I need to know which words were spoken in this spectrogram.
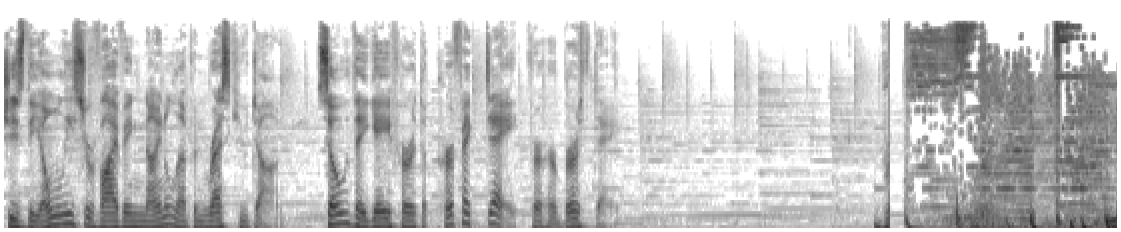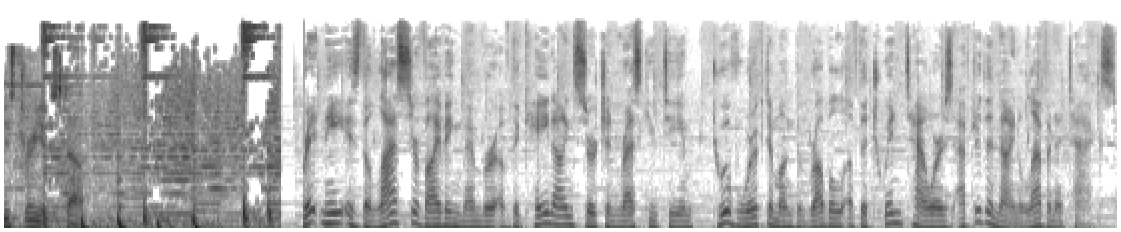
She's the only surviving 9 11 rescue dog, so they gave her the perfect day for her birthday. Mystery of Stuff. Bretagne is the last surviving member of the K9 search and rescue team to have worked among the rubble of the Twin Towers after the 9 11 attacks.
